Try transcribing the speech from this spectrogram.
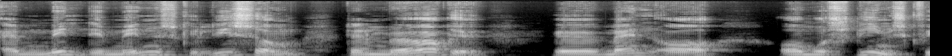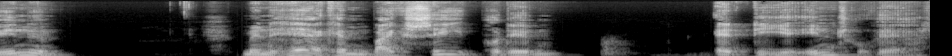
almindeligt menneske, ligesom den mørke øh, mand og, og muslimsk kvinde, men her kan man bare ikke se på dem, at de er introvert.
